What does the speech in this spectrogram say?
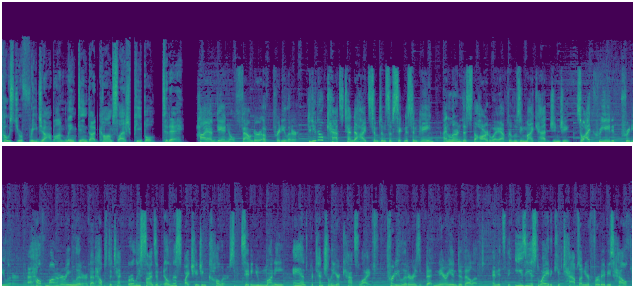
Post your free job on linkedin.com slash people today. Hi, I'm Daniel, founder of Pretty Litter. Did you know cats tend to hide symptoms of sickness and pain? I learned this the hard way after losing my cat, Gingy. So I created Pretty Litter, a health monitoring litter that helps detect early signs of illness by changing colors, saving you money and potentially your cat's life. Pretty Litter is veterinarian developed, and it's the easiest way to keep tabs on your fur baby's health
